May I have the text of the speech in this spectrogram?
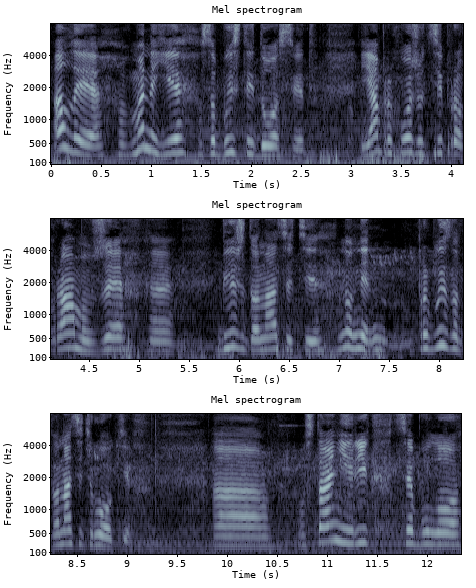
Але в мене є особистий досвід. Я проходжу ці програми вже е, більш 12, ну не приблизно 12 років. Останній рік це було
